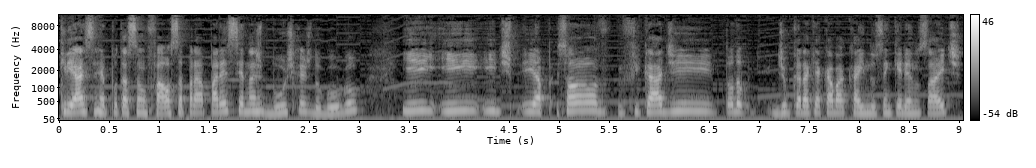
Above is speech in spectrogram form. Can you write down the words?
criar essa reputação falsa para aparecer nas buscas do Google e, e, e e só ficar de todo de um cara que acaba caindo sem querer no site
